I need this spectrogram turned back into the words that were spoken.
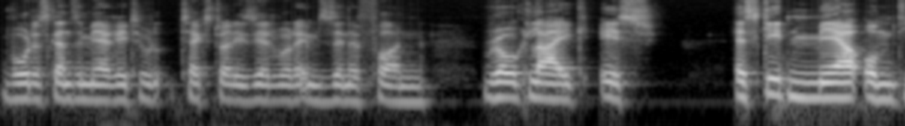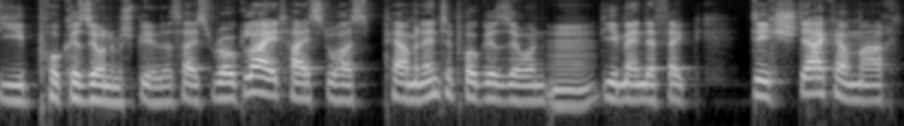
wo das Ganze mehr retextualisiert wurde im Sinne von Roguelike ist, es geht mehr um die Progression im Spiel. Das heißt, Roguelite heißt, du hast permanente Progression, Mhm. die im Endeffekt dich stärker macht.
